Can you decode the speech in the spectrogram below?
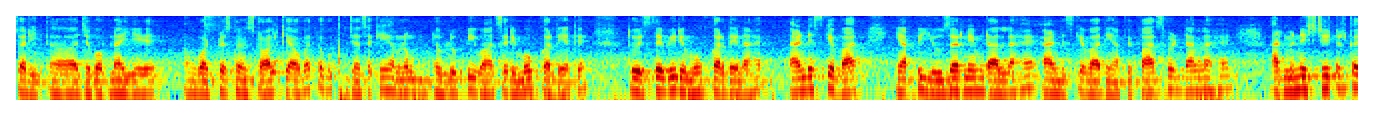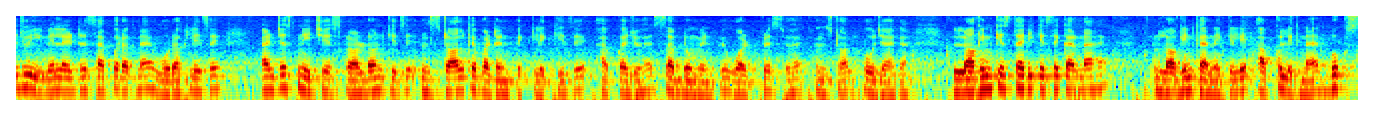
सॉरी जब अपना ये वर्डप्रेस को इंस्टॉल किया होगा तो जैसे कि हम लोग डब्ल्यू पी वहाँ से रिमूव कर दिए थे तो इससे भी रिमूव कर देना है। एंड इसके बाद यहाँ पे यूज़र नेम डालना है एंड इसके बाद यहाँ पे पासवर्ड डालना है। एडमिनिस्ट्रेटर का जो ईमेल एड्रेस आपको रखना है, वो रख लीजिए। एंड जस्ट नीचे स्क्रॉल डाउन कीजिए इंस्टॉल के बटन पे क्लिक कीजिए, आपका जो है सब डोमेन पे वर्डप्रेस जो है इंस्टॉल हो जाएगा। लॉगिन किस तरीके से करना है? लॉगिन करने के लिए आपको लिखना है books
